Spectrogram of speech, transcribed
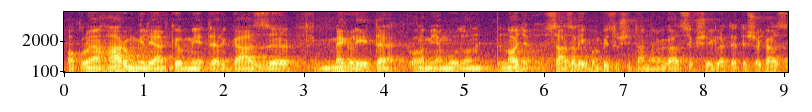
akkor olyan 3 milliárd köbméter gáz megléte valamilyen módon nagy százalékban biztosítani a gáz szükségletet és a gáz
